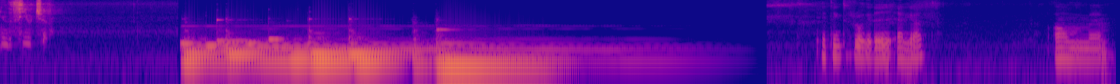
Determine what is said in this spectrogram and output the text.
in the future. Jag tänkte fråga dig, Elliot, om, eh,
